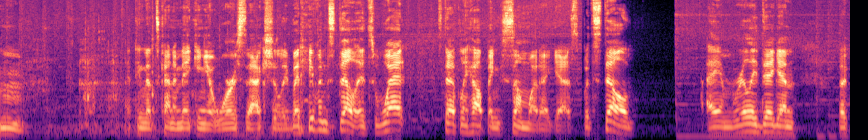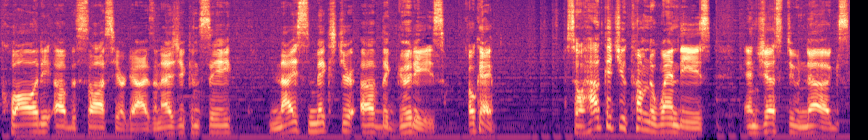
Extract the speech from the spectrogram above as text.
Mmm. I think that's kind of making it worse actually, but even still, it's wet. It's definitely helping somewhat, I guess. But still, I am really digging the quality of the sauce here, guys. And as you can see, nice mixture of the goodies. Okay, so how could you come to Wendy's and just do nugs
